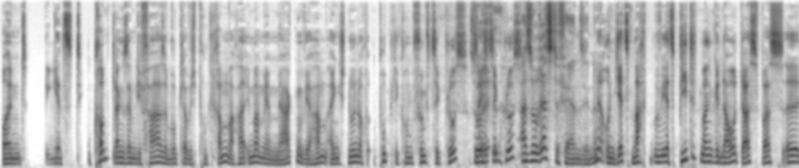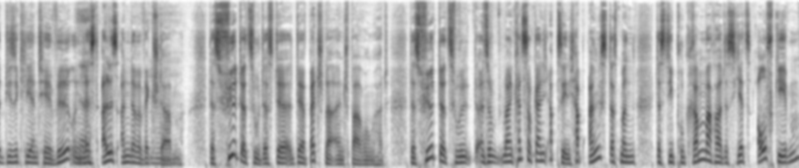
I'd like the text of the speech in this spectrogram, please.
Und jetzt kommt langsam die Phase, wo, glaube ich, Programmmacher immer mehr merken, wir haben eigentlich nur noch Publikum 50 plus, 60 plus. Also Restefernsehen, ne? Ja, und jetzt macht, jetzt bietet man genau das, was äh, diese Klientel will und Ja. lässt alles andere wegsterben. Das führt dazu, dass der, der Bachelor Einsparungen hat. Das führt dazu, also man kann es doch gar nicht absehen. Ich habe Angst, dass man, dass die Programmmacher das jetzt aufgeben,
